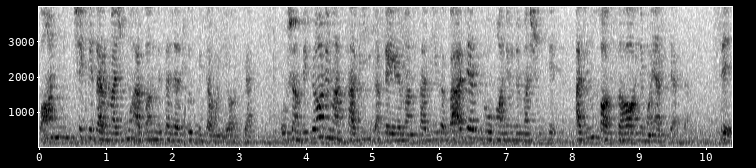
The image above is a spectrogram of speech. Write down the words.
و آنچه که در مجموع از آن به تجدد می‌توان یاد کرد. روشنفکران مذهبی و غیر مذهبی و بعضی از روحانیون مشروطه از این خواسته ها حمایت کردند. سه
